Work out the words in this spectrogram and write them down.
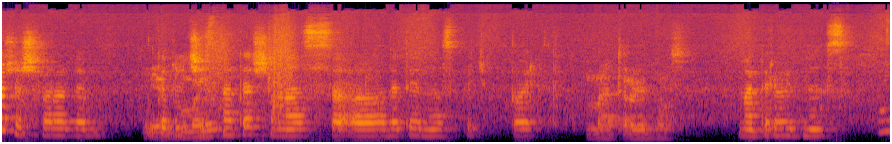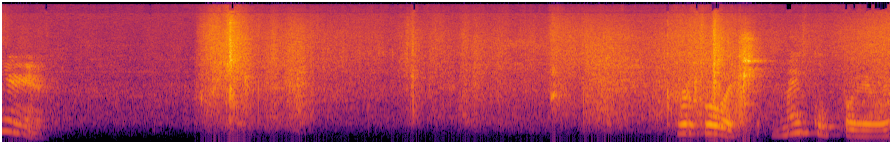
Мене ж родим, Я дивлячись думаю. на те, що у нас е, дитина спить поряд. Метр від нас. Матері від нас. Ні. Коротше, ми купили.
